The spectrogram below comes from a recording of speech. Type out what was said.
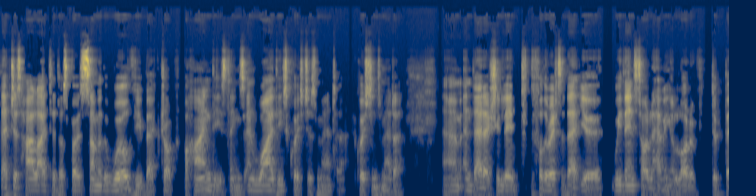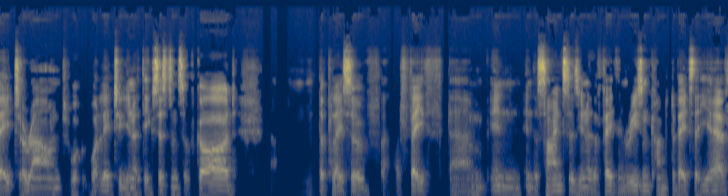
that just highlighted, I suppose, some of the worldview backdrop behind these things and why these questions matter. Questions matter. Um, and that actually led for the rest of that year. We then started having a lot of debate around what, what led to, you know, the existence of God, the place of uh, faith um, in in the sciences, you know, the faith and reason kind of debates that you have.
